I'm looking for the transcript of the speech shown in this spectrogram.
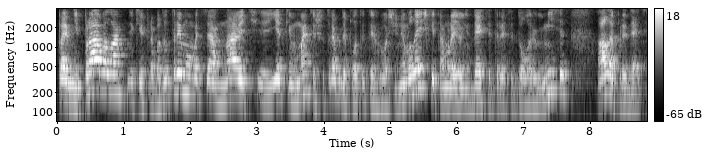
певні правила, яких треба дотримуватися. Навіть є такі моменти, що треба буде платити гроші. Невеличкі, там в районі 10-30 доларів в місяць, але прийдеться.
